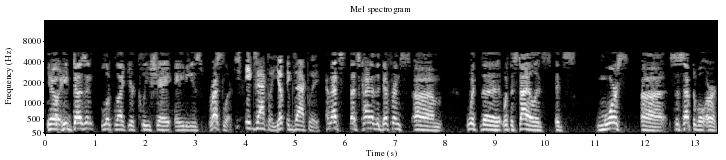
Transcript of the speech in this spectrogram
you know he doesn't look like your cliche '80s wrestler, Exactly. Yep. Exactly. and that's that's kind of the difference um, with the with the style. It's it's more uh, susceptible or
